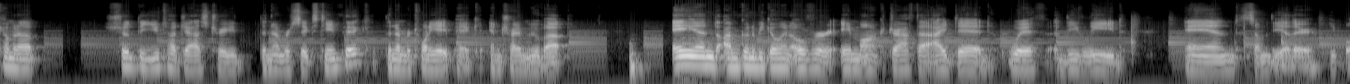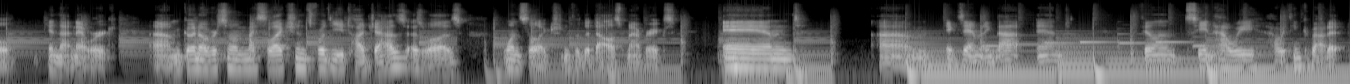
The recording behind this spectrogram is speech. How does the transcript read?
coming up, should the Utah Jazz trade the number 16 pick, the number 28 pick, and try to move up? And I'm going to be going over a mock draft that I did with the lead and some of the other people in that network. Um, going over some of my selections for the Utah Jazz as well as one selection for the Dallas Mavericks, and um, examining that and feeling, seeing how we how we think about it.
